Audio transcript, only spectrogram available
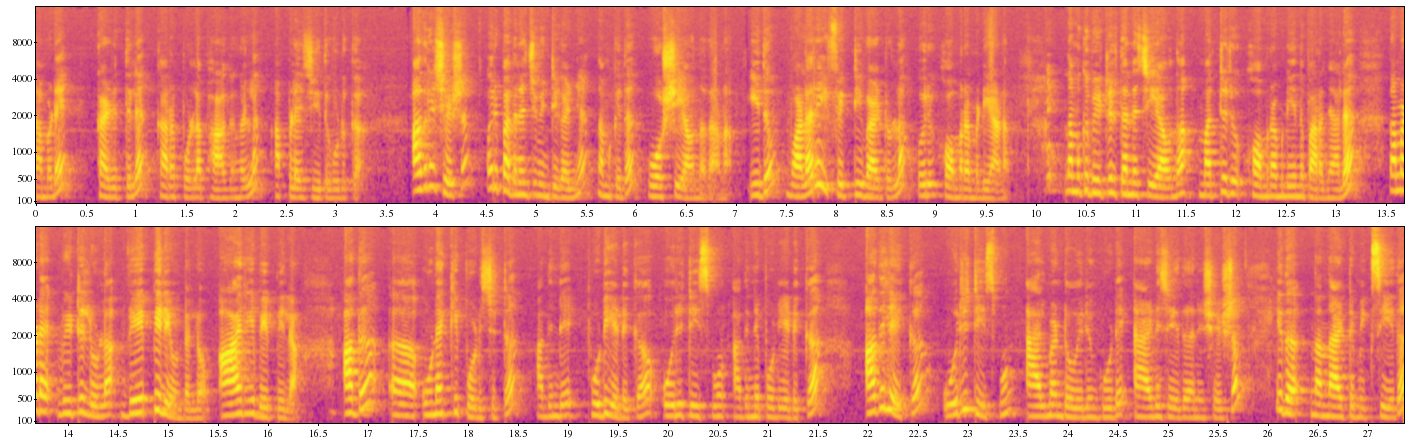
നമ്മുടെ കഴുത്തിൽ കറുപ്പുള്ള ഭാഗങ്ങളിൽ അപ്ലൈ ചെയ്ത് കൊടുക്കുക. അതിനുശേഷം ഒരു പതിനഞ്ച് മിനിറ്റ് കഴിഞ്ഞ് നമുക്കിത് വാഷ് ചെയ്യാവുന്നതാണ്. ഇതും വളരെ ഇഫക്റ്റീവ് ആയിട്ടുള്ള ഒരു ഹോം റെമഡിയാണ് നമുക്ക് വീട്ടിൽ തന്നെ ചെയ്യാവുന്ന മറ്റൊരു ഹോം റെമഡി എന്ന് പറഞ്ഞാൽ നമ്മുടെ വീട്ടിലുള്ള വേപ്പില ഉണ്ടല്ലോ ആര്യ വേപ്പില. അത് ഉണക്കി പൊടിച്ചിട്ട് അതിന്റെ പൊടിയെടുക്കുക ഒരു ടീസ്പൂൺ അതിന്റെ പൊടിയെടുക്കുക അതിലേക്ക് ഒരു ടീസ്പൂൺ ആൽമണ്ട് ഓയിലും കൂടി ആഡ് ചെയ്തതിന് ശേഷം ഇത് നന്നായിട്ട് മിക്സ് ചെയ്ത്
